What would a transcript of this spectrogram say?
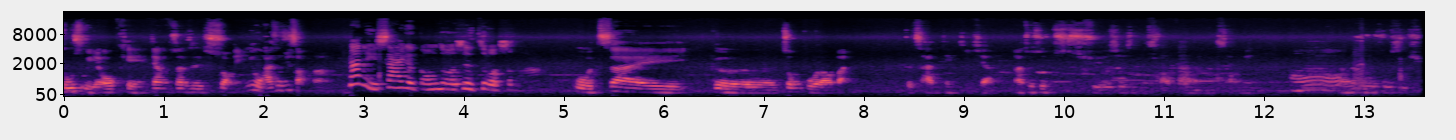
独处也 OK，这样算是双赢，因为我还是去找嘛。那你下一个工作是做什么？我在一个中国老板的餐厅底下，啊，就是学一些什么炒饭啊、炒面。哦，那是市区。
